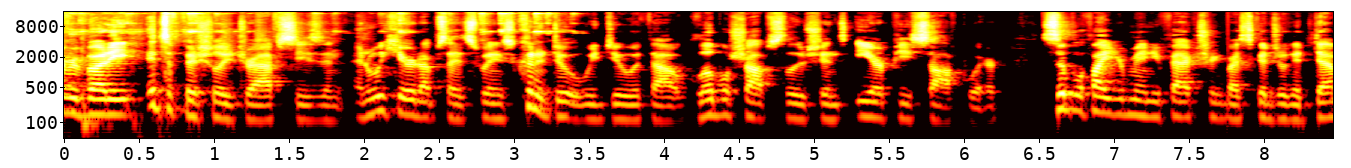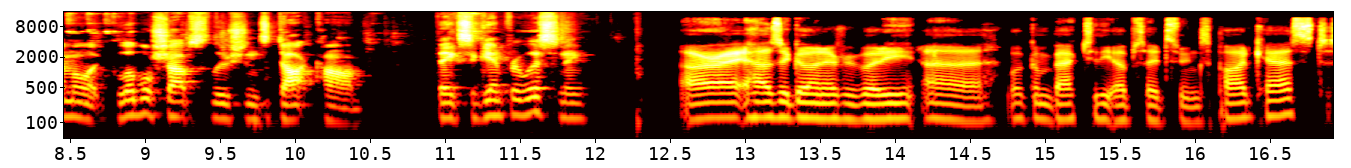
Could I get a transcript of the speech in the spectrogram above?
everybody, it's officially draft season, and we here at Upside Swings couldn't do what we do without Global Shop Solutions ERP software. Simplify your manufacturing by scheduling a demo at globalshopsolutions.com. Thanks again for listening. All right, how's it going, everybody? Uh, welcome back to the Upside Swings podcast.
